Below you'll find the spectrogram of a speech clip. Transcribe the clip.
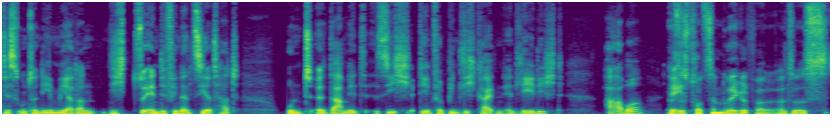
das Unternehmen ja dann nicht zu Ende finanziert hat und äh, damit sich den Verbindlichkeiten entledigt. Aber es ist trotzdem ein Regelfall. Also es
